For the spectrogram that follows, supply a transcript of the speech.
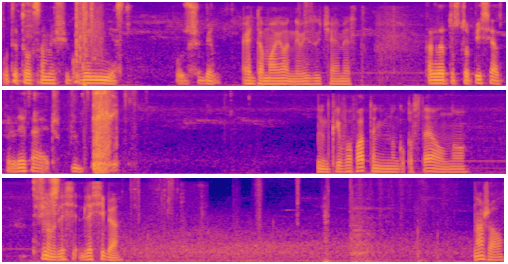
Вот это вот самое фиговое место. Вот зашибен. Это мое невезучее место. Когда тут 150 прилетает. Блин, кривовато немного поставил, но. Ну, для, для себя. Нажал.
